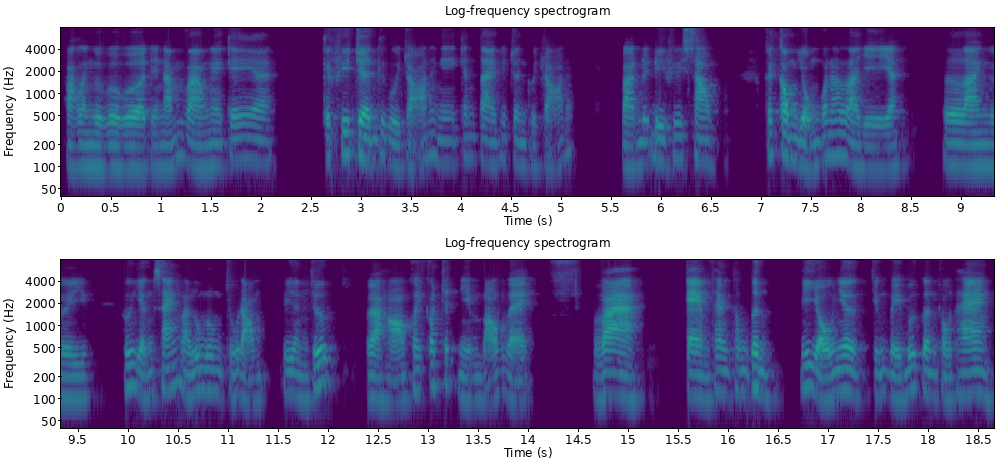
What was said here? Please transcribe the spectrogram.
hoặc là người vừa vừa thì nắm vào ngay cái ờ, cái phía trên cái cùi trỏ đó, ngay cánh tay phía trên cùi trỏ đó và đi, đi phía sau. Cái công dụng của nó là gì là người hướng dẫn sáng là luôn luôn chủ động đi đằng trước và họ có có trách nhiệm bảo vệ và kèm theo thông tin ví dụ như chuẩn bị bước lên cầu thang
